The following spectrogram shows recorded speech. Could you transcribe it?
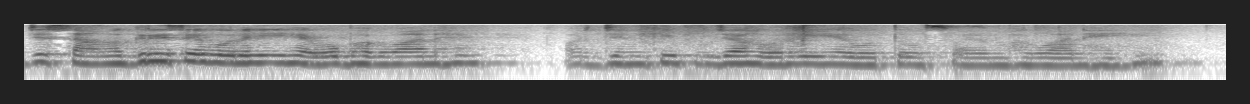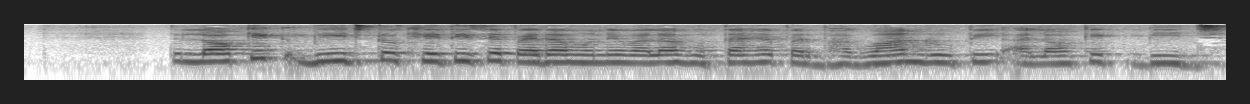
जिस सामग्री से हो रही है, वो भगवान है। और जिनकी पूजा हो रही है, वो तो स्वयं भगवान है ही। तो लौकिक बीज तो खेती से पैदा होने वाला होता है, पर भगवान रूपी अलौकिक बीज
